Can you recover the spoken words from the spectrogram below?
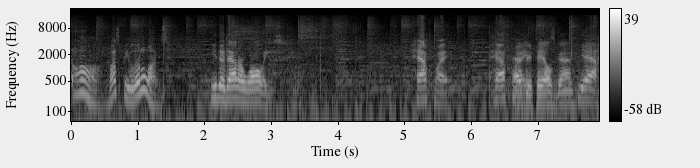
Oh, must be little ones. Either that or wallies half my, half, half my. Half your tail's gone? Yeah.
